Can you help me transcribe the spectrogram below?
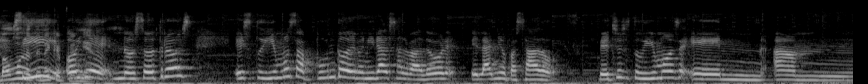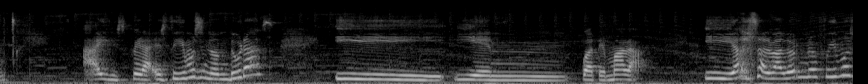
vamos a tener que Oye, nosotros estuvimos a punto de venir a El Salvador el año pasado. De hecho, estuvimos en. ay, espera, estuvimos en Honduras y, y en Guatemala. Y a El Salvador no fuimos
